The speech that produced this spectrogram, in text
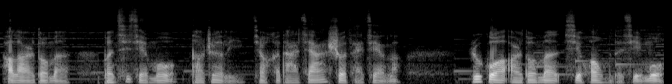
好了，耳朵们，本期节目到这里就要和大家说再见了。如果耳朵们喜欢我们的节目，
